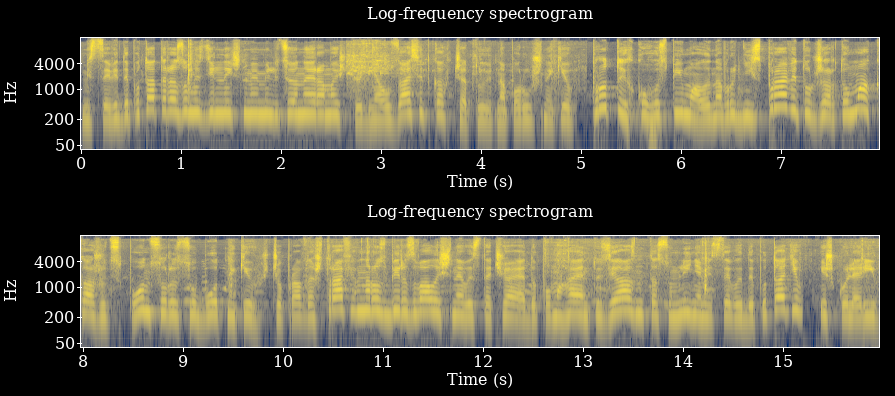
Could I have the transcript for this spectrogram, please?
Місцеві депутати разом із дільничними міліціонерами щодня у засідках чатують на порушників. Про тих, кого спіймали на брудній справі, тут жартома кажуть спонсори суботників. Щоправда, штрафів на розбір звалищ не вистачає. Допомагає ентузіазм та сумління місцевих депутатів і школярів.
